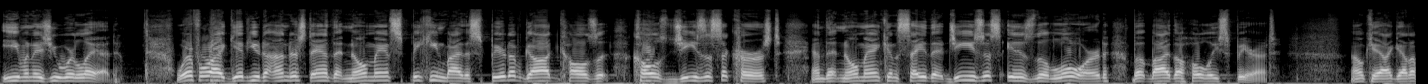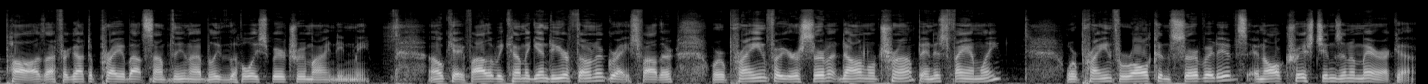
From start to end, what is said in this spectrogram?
even as you were led. Wherefore I give you to understand that no man speaking by the Spirit of God calls, calls Jesus accursed, and that no man can say that Jesus is the Lord but by the Holy Spirit. Okay, I got to pause. I forgot to pray about something. I believe the Holy Spirit's reminding me. Okay, Father, we come again to your throne of grace, Father. We're praying for your servant Donald Trump and his family. We're praying for all conservatives and all Christians in America.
